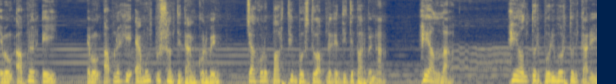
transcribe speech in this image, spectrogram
এবং আপনার এই, এবং আপনাকে এমন প্রশান্তি দান করবেন, যা কোনো পার্থিব বস্তু আপনাকে দিতে পারবে না। হে আল্লাহ! হে অন্তর পরিবর্তনকারী,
